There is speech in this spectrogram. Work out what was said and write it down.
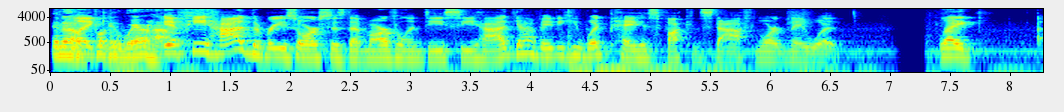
In a like fucking warehouse. if he had the resources that Marvel and DC had, yeah, maybe he would pay his fucking staff more than they would. Like, uh,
